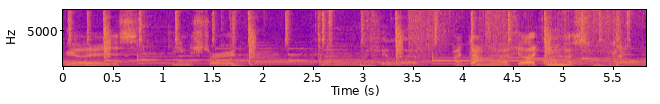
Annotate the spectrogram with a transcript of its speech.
Really just getting destroyed. I feel that. I don't know. I feel like doing this.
